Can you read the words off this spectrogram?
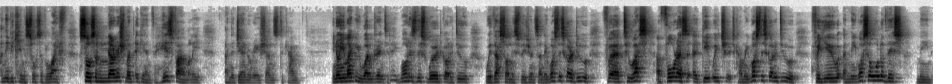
and they became a source of life, a source of nourishment again for his family and the generations to come. You know, you might be wondering today, what has this word got to do with us on this Vision Sunday? What's this got to do for, uh, to us and for us at Gateway Church Cymru? What's this got to do for you and me? What's all of this mean?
